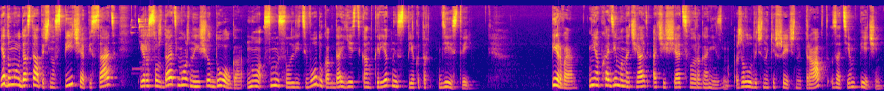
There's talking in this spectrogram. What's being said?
Я думаю, достаточно спича, писать и рассуждать можно еще долго, но смысл лить воду, когда есть конкретный спектр действий. Первое. Необходимо начать очищать свой организм, желудочно-кишечный тракт, затем печень.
